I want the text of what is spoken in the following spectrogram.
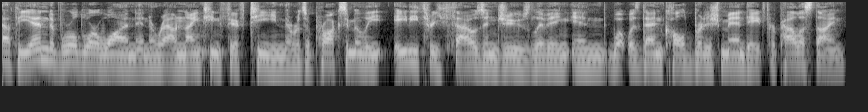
At the end of World War I in around 1915, there was approximately 83,000 Jews living in what was then called British Mandate for Palestine.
